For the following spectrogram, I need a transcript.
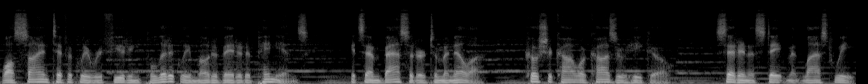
while scientifically refuting politically motivated opinions, its ambassador to Manila, Koshikawa Kazuhiko, said in a statement last week.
